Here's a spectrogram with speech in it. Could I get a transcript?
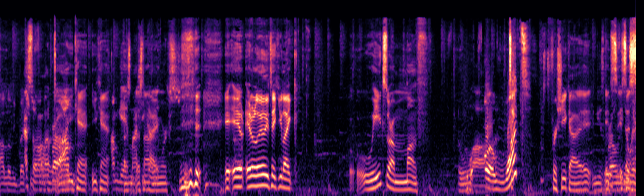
I'll literally bet That's you. what I'm like, 400. bro. I'm- you can't. You can't. I'm getting that's, my That's not how it works. it, it it'll literally take you like weeks or a month Wow. Or what? for Shikai. It, it's Broly it's a to win.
